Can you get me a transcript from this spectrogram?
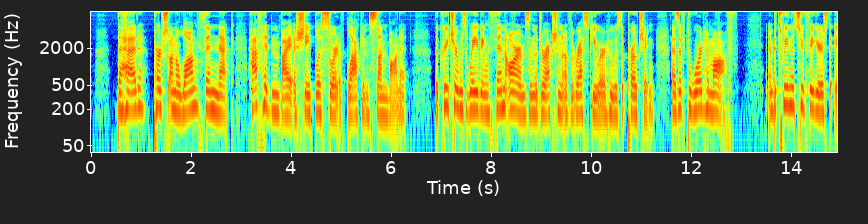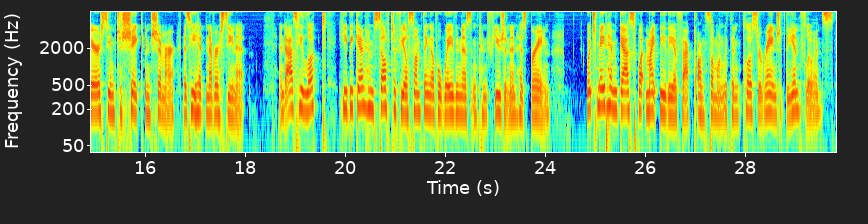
The head, perched on a long, thin neck, half hidden by a shapeless sort of blackened sunbonnet. The creature was waving thin arms in the direction of the rescuer who was approaching, as if to ward him off. And between the two figures, the air seemed to shake and shimmer as he had never seen it. And as he looked, he began himself to feel something of a waviness and confusion in his brain, which made him guess what might be the effect on someone within closer range of the influence.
